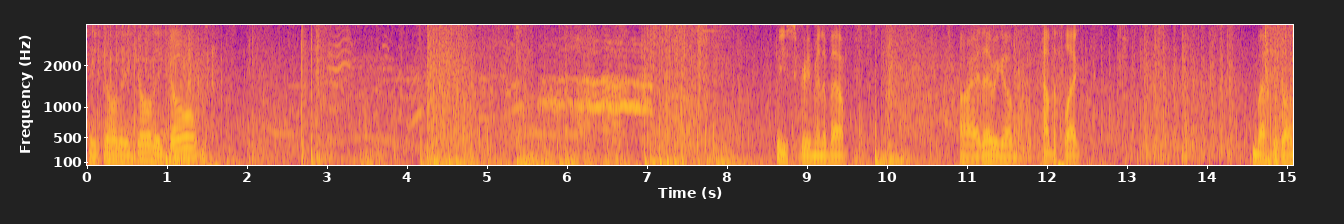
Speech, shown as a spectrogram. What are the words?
There you go, there you go, there you go. What are you screaming about? Alright, there we go. Have the flag. Back is on.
